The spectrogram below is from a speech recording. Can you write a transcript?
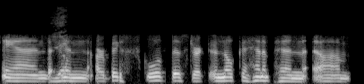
and yep. in our big school district, Anoka Hennepin, um,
